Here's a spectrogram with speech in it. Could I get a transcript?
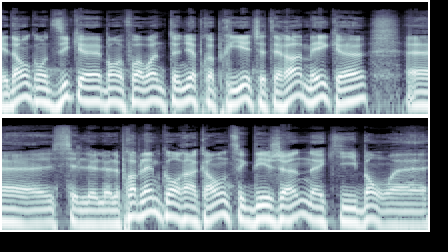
Et donc, on dit que bon, il faut avoir une tenue appropriée, etc. Mais que euh, c'est le, problème qu'on rencontre, c'est que des jeunes qui, bon, euh,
